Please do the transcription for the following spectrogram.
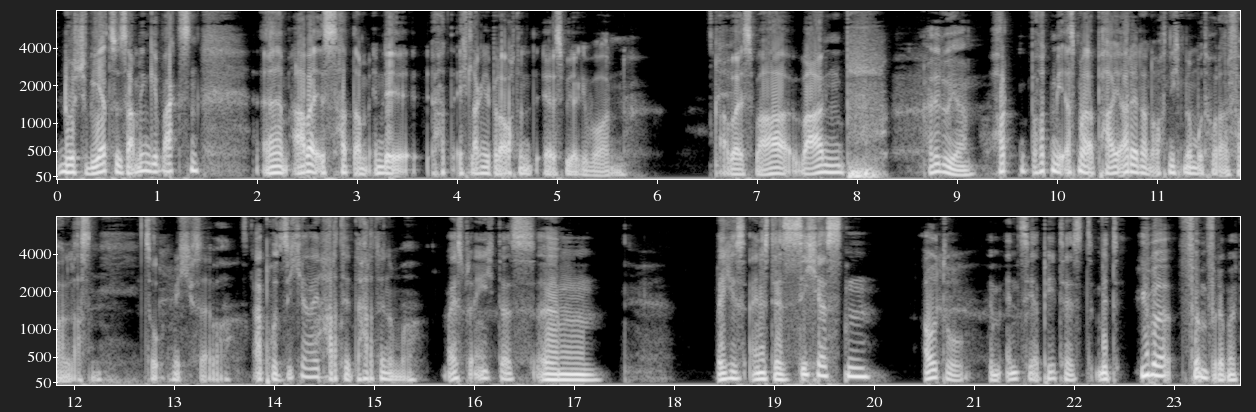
nur schwer zusammengewachsen, ähm, aber es hat am Ende, hat echt lange gebraucht und er ist wieder geworden. Aber es war, war ein, pff, Halleluja. hat, hat mir erstmal ein paar Jahre dann auch nicht mehr Motorrad fahren lassen. So, mich selber. Apropos Sicherheit, Harte, harte Nummer. weißt du eigentlich, dass ähm, welches eines der sichersten Auto im NCAP-Test mit über fünf oder mit,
